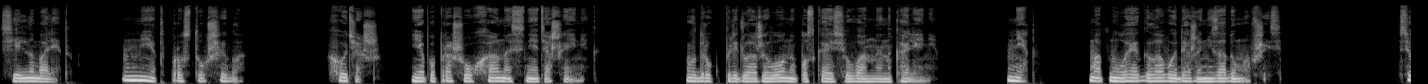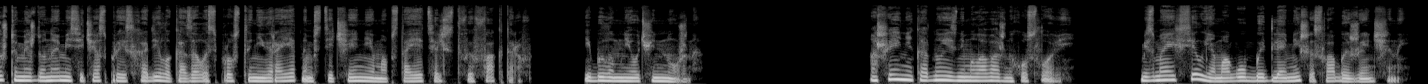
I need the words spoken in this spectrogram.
«Сильно болит?» «Нет, просто ушибла». «Хочешь?» Я попрошу Хана снять ошейник. Вдруг предложил он, опускаясь у ванны на колени. Нет, мотнула я головой, даже не задумавшись. Все, что между нами сейчас происходило, казалось просто невероятным стечением обстоятельств и факторов, и было мне очень нужно. Ошейник — одно из немаловажных условий. Без моих сил я могу быть для Миши слабой женщиной,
